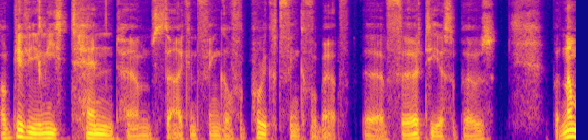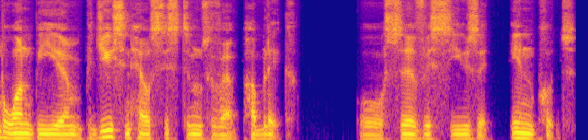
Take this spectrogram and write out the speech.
I'll give you at least 10 terms that I can think of. I probably could think of about uh, 30, I suppose. But number one would be um, producing health systems without public or service user input.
